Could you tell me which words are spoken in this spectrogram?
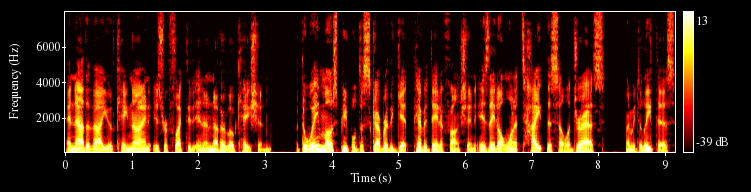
and now the value of K9 is reflected in another location. But the way most people discover the get pivot data function is they don't want to type the cell address. Let me delete this.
